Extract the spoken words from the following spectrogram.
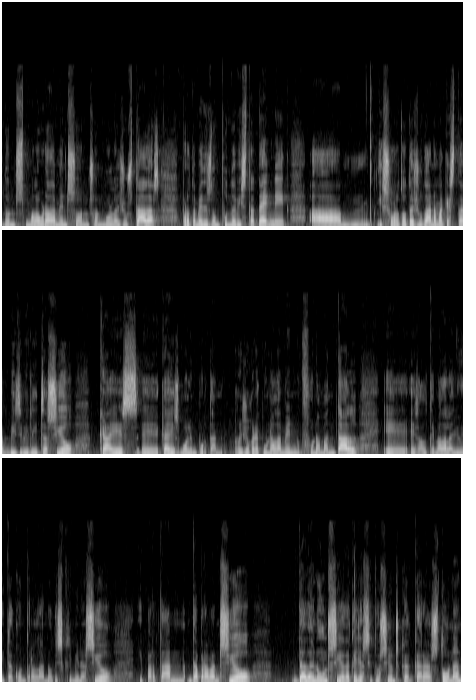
doncs, malauradament són, són molt ajustades, però també des d'un punt de vista tècnic eh, i sobretot ajudant amb aquesta visibilització que és, eh, que és molt important. Però jo crec que un element fonamental és el tema de la lluita contra la no discriminació i, per tant, de prevenció, de denúncia d'aquelles situacions que encara es donen,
